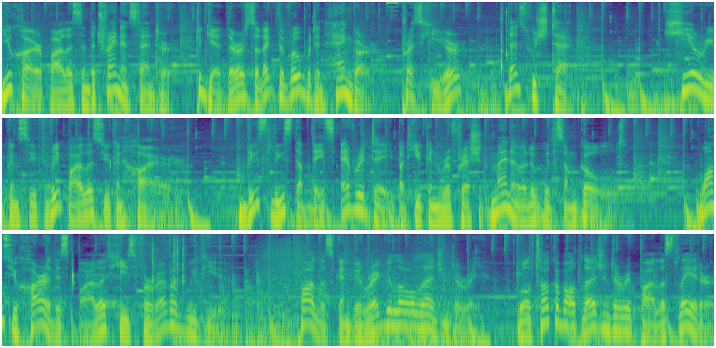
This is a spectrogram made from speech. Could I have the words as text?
You hire pilots in the training center. To get there, select the robot in hangar, press here, then switch tab. Here you can see three pilots you can hire. This list updates every day, but you can refresh it manually with some gold. Once you hire this pilot, he is forever with you. Pilots can be regular or legendary. We'll talk about legendary pilots later.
